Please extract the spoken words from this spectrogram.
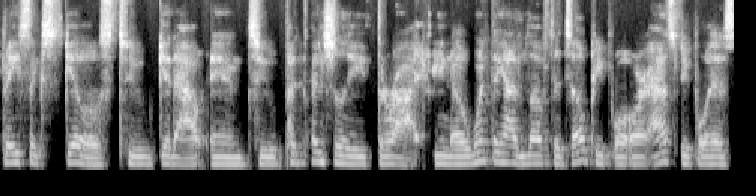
basic skills to get out and to potentially thrive? You know, one thing I'd love to tell people or ask people is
